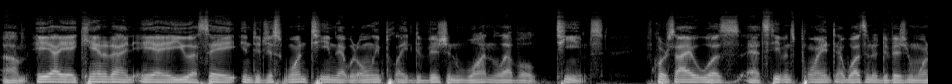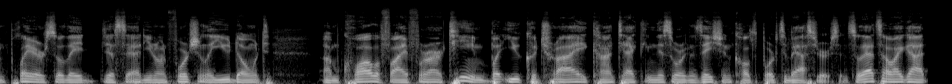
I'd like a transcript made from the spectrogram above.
um, AIA Canada and AIA USA into just one team that would only play Division One level teams. Of course, I was at Stevens Point. I wasn't a Division One player, so they just said, you know, unfortunately, you don't um, qualify for our team, but you could try contacting this organization called Sports Ambassadors. And so that's how I got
